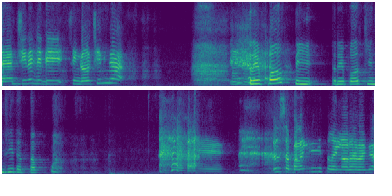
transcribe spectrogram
dan Cina jadi single Cin nggak? Triple T, triple chin sih tetap. Terus apa lagi selain olahraga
